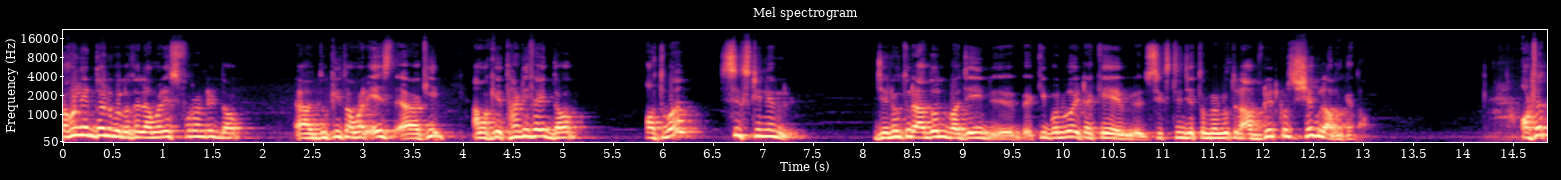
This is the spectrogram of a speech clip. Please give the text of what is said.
তখন এরদোয়ান বলল, তাহলে আমার এস ফোর হান্ড্রেড দাও। দুঃখিত, আমার এস কি? আমাকে থার্টি ফাইভ দাও। অথবা সিক্সটিনের যে নতুন আদল বা যেই কি বলব, এটাকে সিক্সটিন যে তোমরা নতুন আপগ্রেড করছ, সেগুলো আমাকে দাও। অর্থাৎ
